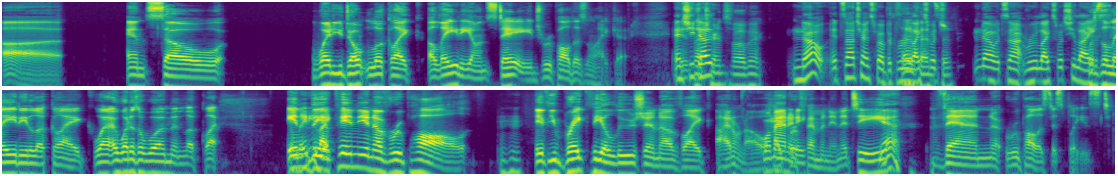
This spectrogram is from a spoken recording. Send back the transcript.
uh and so when you don't look like a lady on stage, RuPaul doesn't like it. and Is she that does transphobic? No, it's not transphobic. Is Ru likes what? No, it's not. Ru likes what she likes. What does a lady look like? What what does a woman look like? A In the opinion of RuPaul, Mhm. if you break the illusion of like I don't know Womanity. femininity, Yeah. then RuPaul is displeased.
